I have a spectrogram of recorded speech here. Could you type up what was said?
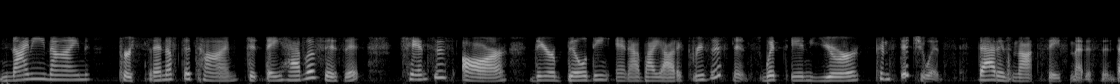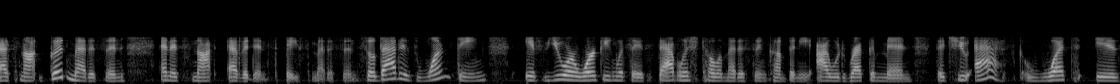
99% of the time that they have a visit, chances are they're building antibiotic resistance within your constituents. That is not safe medicine. That's not good medicine, and it's not evidence based medicine. So, that is one thing. If you are working with an established telemedicine company, I would recommend that you ask what is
